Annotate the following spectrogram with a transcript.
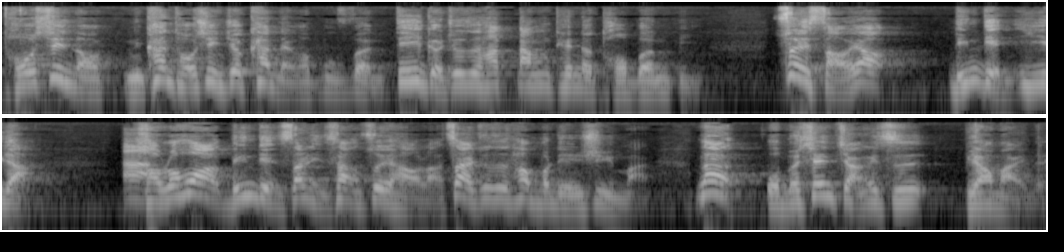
投信哦，你看投信就看两个部分，第一个就是它当天的投本比最少要零点一啦，好的话零点三以上最好了。再就是他们连续买。那我们先讲一支不要买的，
